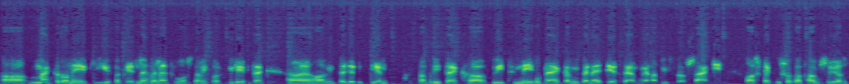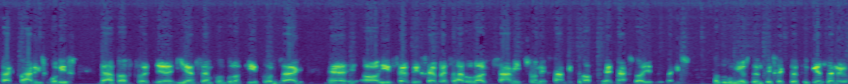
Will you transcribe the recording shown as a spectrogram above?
A Macronék írtak egy levelet most, amikor kiléptek a 31-én a britek, a brit népnek, amiben egyértelműen a biztonsági aspektusokat hangsúlyozták Párizsból is, tehát azt, hogy eh, ilyen szempontból a két ország a hírszerzéssel bezárólag számítson és számíthat egymással a jövőben is az uniós döntésektől függetlenül.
